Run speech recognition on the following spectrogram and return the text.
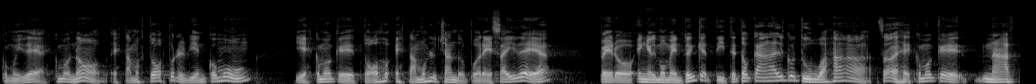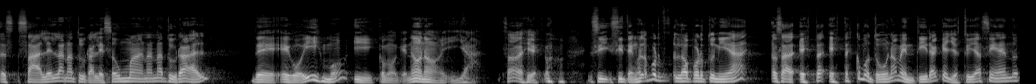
Como idea. Es como, no, estamos todos por el bien común y es como que todos estamos luchando por esa idea. Pero en el momento en que a ti te toca algo, tú vas a, ¿sabes? Es como que sale la naturaleza humana natural de egoísmo y como que no, no, y ya, ¿Sabes? si, si tengo la, oportunidad, o sea, esta, esta es como toda una mentira que yo estoy haciendo.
